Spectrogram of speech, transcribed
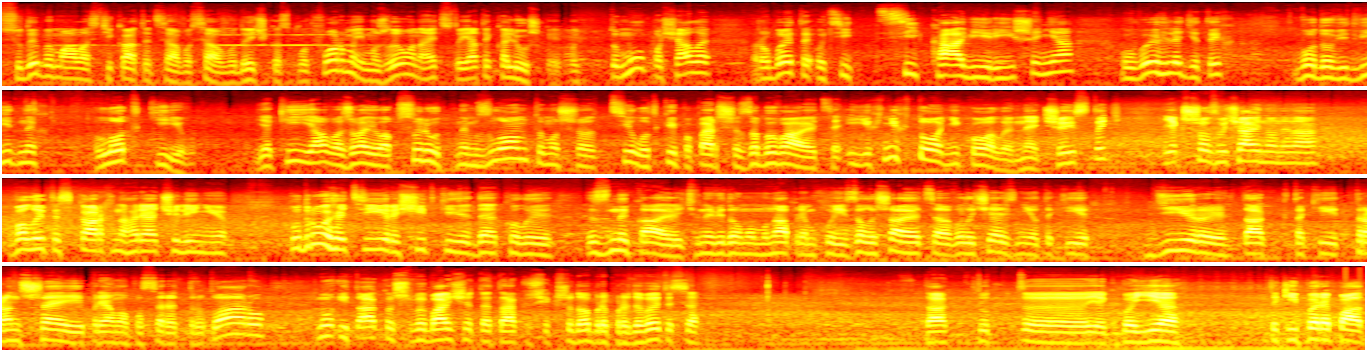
сюди би мала стікати ця ося водичка з платформи і, можливо, навіть стояти калюшка. І тому почали робити оці цікаві рішення у вигляді тих водовідвідних лотків, які я вважаю абсолютним злом, тому що ці лотки, по-перше, забиваються і їх ніхто ніколи не чистить, якщо, звичайно, не навалити скарг на гарячу лінію. По-друге, ці решітки деколи зникають в невідомому напрямку і залишаються величезні такі діри, так, такі траншеї прямо посеред тротуару. Ну і також ви бачите, також, якщо добре придивитися, так, тут е, якби є такий перепад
